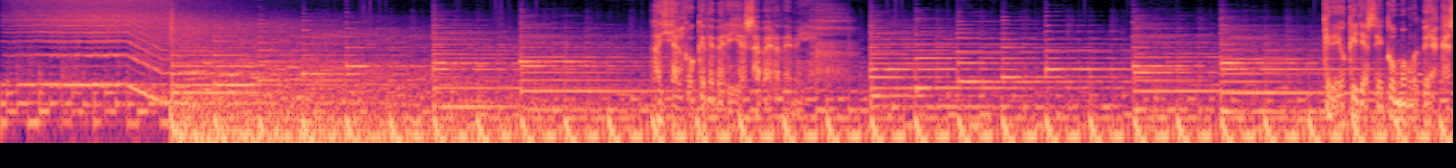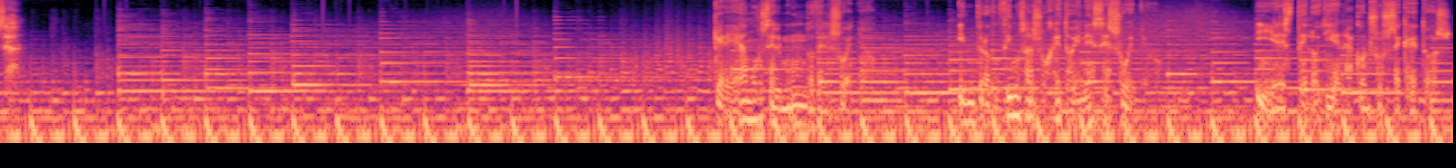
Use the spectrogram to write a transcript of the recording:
Hay algo que deberías saber de mí. Creo que ya sé cómo volver a casa. Creamos el mundo del sueño. Introducimos al sujeto en ese sueño. Y este lo llena con sus secretos.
